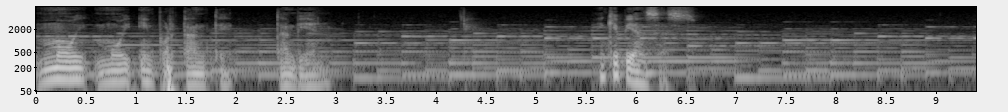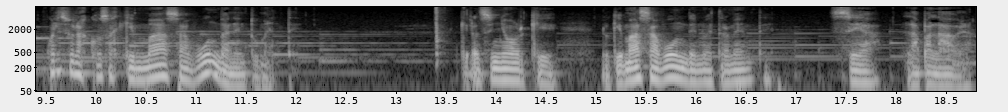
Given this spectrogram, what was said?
muy, muy importante también. ¿En qué piensas? ¿Cuáles son las cosas que más abundan en tu mente? Quiero el Señor que lo que más abunde en nuestra mente sea la palabra,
